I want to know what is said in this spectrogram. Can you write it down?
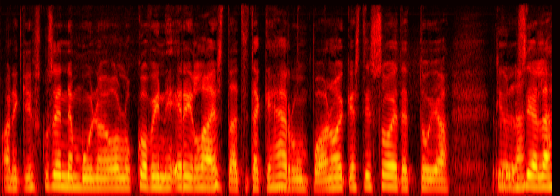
ainakin joskus ennen muinoin ollut kovin erilaista, että sitä kehärumpoa on oikeasti soitettu ja Kyllä. siellä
